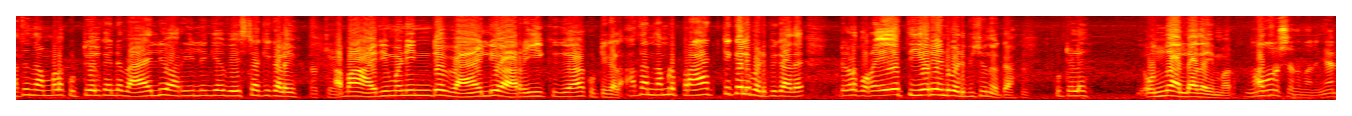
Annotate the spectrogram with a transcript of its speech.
അത് നമ്മളെ കുട്ടികൾക്ക് അതിന്റെ വാല്യൂ അറിയില്ലെങ്കിൽ അത് വേസ്റ്റ് ആക്കി കളയും. അപ്പൊ ആ അരിമണിന്റെ വാല്യൂ അറിയിക്കുക കുട്ടികൾ അതാണ് നമ്മൾ പ്രാക്ടിക്കലി പഠിപ്പിക്കാതെ കുട്ടികളെ കുറേ തിയറി കണ്ട് പഠിപ്പിച്ചു നോക്കാം കുട്ടികൾ ഒന്നും അല്ലാതായി മാറും. നൂറ് ശതമാനം. ഞാൻ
